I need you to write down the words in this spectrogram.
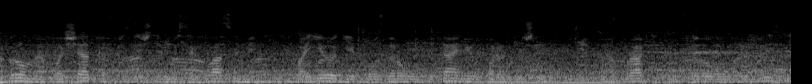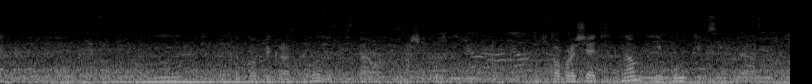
огромная площадка с различными мастер-классами по йоге, по здоровому питанию, по различным э, практикам здорового образа жизни. И такой прекрасный отзыв оставил наши гости. Что обращайтесь к нам и будьте всегда здоровы.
